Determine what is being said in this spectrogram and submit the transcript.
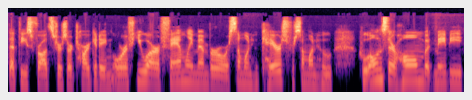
that these fraudsters are targeting. Or if you are a family member or someone who cares for someone who who owns their home but maybe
